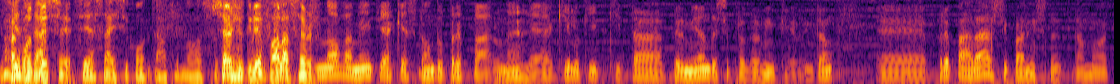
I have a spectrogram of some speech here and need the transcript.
vai cessar, acontecer. cessar esse contato nosso. Sérgio queria falar, Sérgio. Novamente a questão do preparo, né? É aquilo que está permeando esse programa inteiro. Então, é, preparar-se para o instante da morte,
